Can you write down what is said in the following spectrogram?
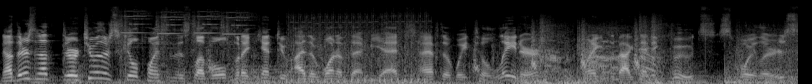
Now there's another. There are two other skill points in this level, but I can't do either one of them yet. I have to wait till later when I get the magnetic boots. Spoilers.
